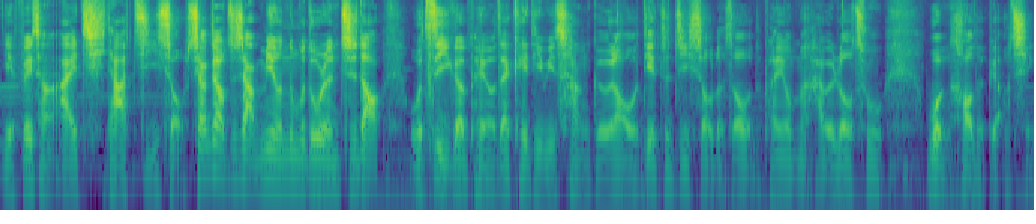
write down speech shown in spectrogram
也非常爱其他几首。相较之下，没有那么多人知道。我自己跟朋友在 KTV 唱歌，然后我点这几首的时候，我的朋友们还会露出问号的表情。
